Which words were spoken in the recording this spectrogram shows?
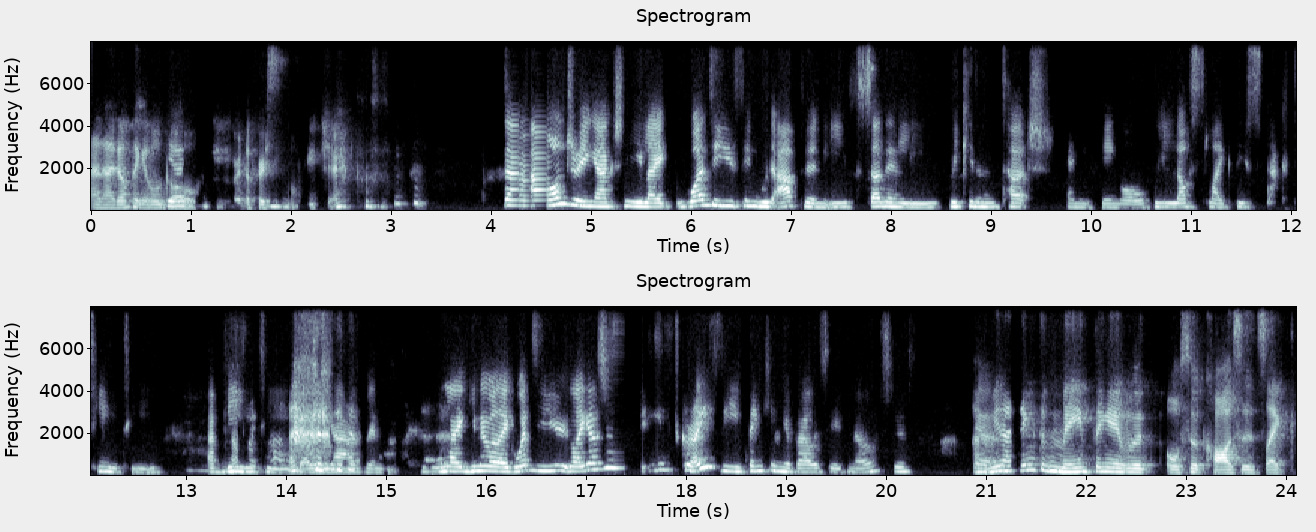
and I don't think it will go yeah. for the foreseeable future. so I'm wondering actually, like, what do you think would happen if suddenly we couldn't touch anything or we lost like this tactility ability that we have and, and like you know like what do you like it's just it's crazy thinking about it no it's just yeah. I mean, I think the main thing it would also cause is like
